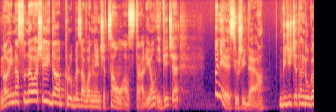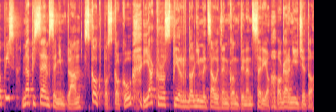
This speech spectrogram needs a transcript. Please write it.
No i nasunęła się idea próby zawładnięcia całą Australią i wiecie, to nie jest już idea. Widzicie ten długopis? Napisałem se nim plan, skok po skoku, jak rozpierdolimy cały ten kontynent. Serio, ogarnijcie to.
